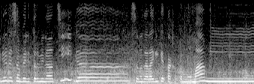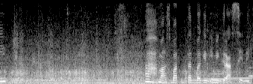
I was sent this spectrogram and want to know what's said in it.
Ini udah sampai di Terminal 3. Sebentar lagi kita ketemu Mami. Ah, males banget bentar di bagian imigrasi nih.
